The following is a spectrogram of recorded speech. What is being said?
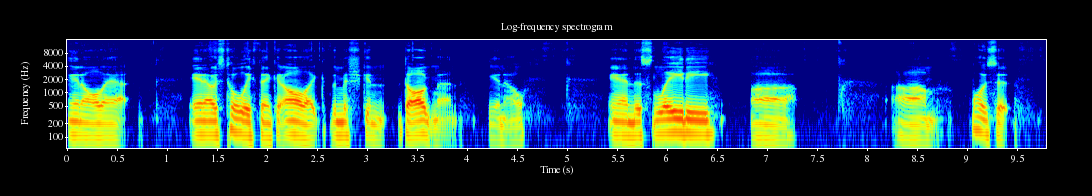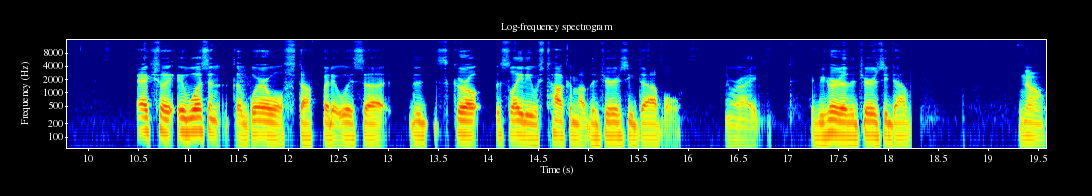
and all that. And I was totally thinking, oh, like the Michigan Dogmen, you know. And this lady, uh, um, what was it? Actually, it wasn't the werewolf stuff, but it was uh, this girl, this lady was talking about the Jersey Devil, right? Have you heard of the Jersey Devil? no.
